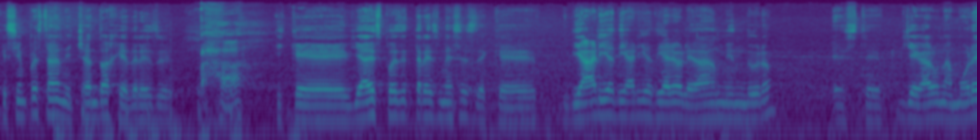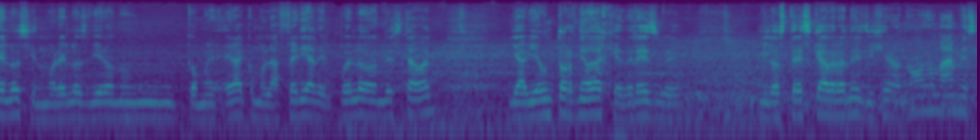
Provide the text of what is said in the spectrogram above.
que siempre estaban echando ajedrez, güey. Ajá. Y que ya después de tres meses de que diario, diario, diario le daban bien duro, este, llegaron a Morelos y en Morelos vieron un, como era como la feria del pueblo donde estaban y había un torneo de ajedrez, güey. Y los tres cabrones dijeron, no, no mames,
